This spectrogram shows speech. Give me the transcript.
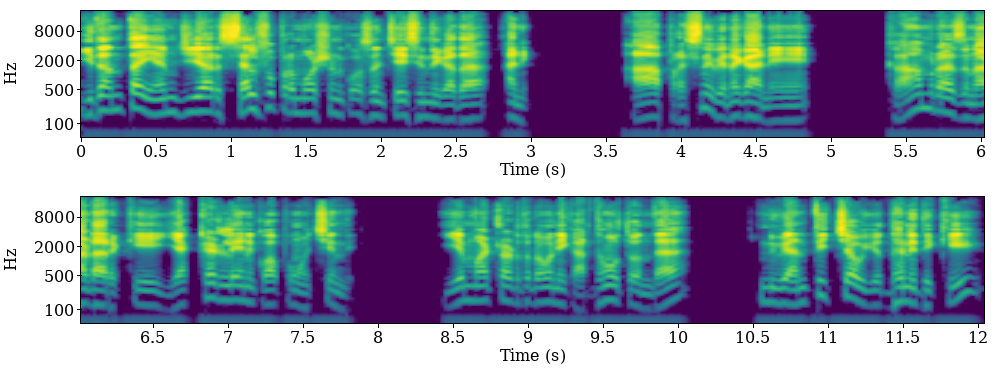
ఇదంతా ఎంజీఆర్ సెల్ఫ్ ప్రమోషన్ కోసం చేసింది కదా అని. ఆ ప్రశ్న వినగానే కామరాజ్ నాడార్కి ఎక్కడలేని కోపం వచ్చింది. ఏం మాట్లాడుతున్నావో నీకు అర్థమవుతోందా? నువ్వెంతిచ్చావు యుద్ధనిధికి?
